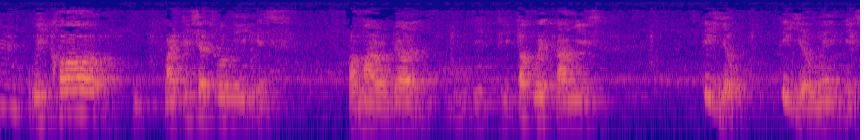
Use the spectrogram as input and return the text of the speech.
Mm. We call, my teacher told me is, Pama Rubio, he, he talked with Burmese, Tiyo. Tiyo mean is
